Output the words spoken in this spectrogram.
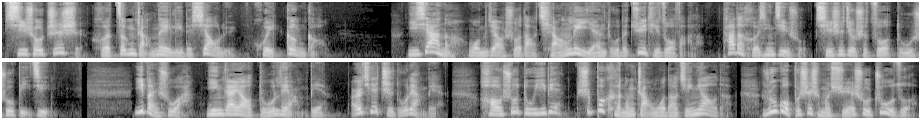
吸收知识和增长内力的效率会更高。以下呢，我们就要说到强力研读的具体做法了。它的核心技术其实就是做读书笔记。一本书啊，应该要读两遍，而且只读两遍。好书读一遍是不可能掌握到精要的。如果不是什么学术著作，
